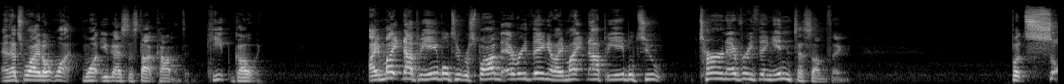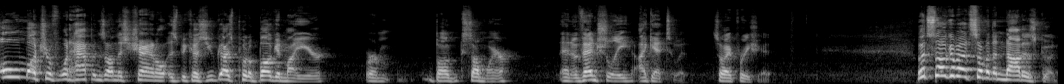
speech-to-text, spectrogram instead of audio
And that's why I don't want, want you guys to stop commenting. Keep going. I might not be able to respond to everything, and I might not be able to turn everything into something. But so much of what happens on this channel is because you guys put a bug in my ear, or bug somewhere, and eventually I get to it. So I appreciate it. Let's talk about some of the not as good.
